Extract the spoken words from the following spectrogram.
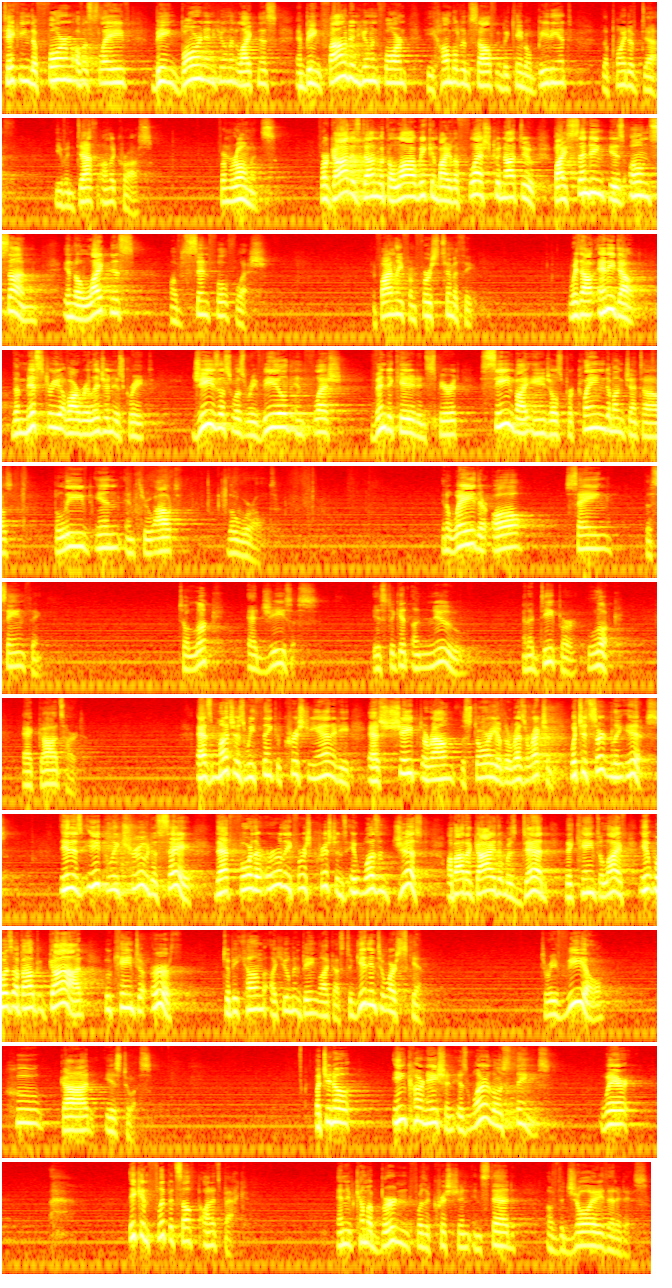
taking the form of a slave, being born in human likeness and being found in human form, he humbled himself and became obedient to the point of death, even death on the cross. From Romans. For God has done what the law, weakened by the flesh, could not do, by sending his own Son in the likeness of sinful flesh. And finally, from 1 Timothy. Without any doubt, the mystery of our religion is great. Jesus was revealed in flesh, vindicated in spirit, seen by angels, proclaimed among Gentiles, believed in and throughout the world. In a way, they're all saying the same thing. To look at Jesus is to get a new and a deeper look at God's heart. As much as we think of Christianity as shaped around the story of the resurrection, which it certainly is, it is equally true to say that for the early first Christians, it wasn't just about a guy that was dead that came to life, it was about God who came to earth to become a human being like us, to get into our skin, to reveal who God is to us. But you know, incarnation is one of those things where it can flip itself on its back and become a burden for the Christian instead of the joy that it is.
